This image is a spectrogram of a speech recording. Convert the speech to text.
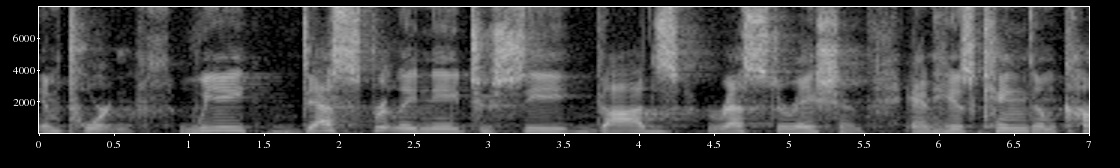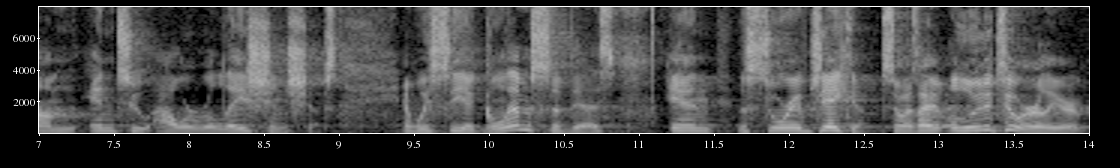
important. We desperately need to see God's restoration and his kingdom come into our relationships. And we see a glimpse of this in the story of Jacob. So, as I alluded to earlier,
